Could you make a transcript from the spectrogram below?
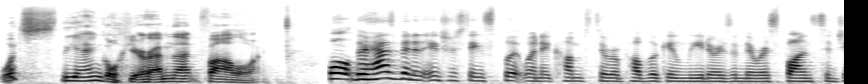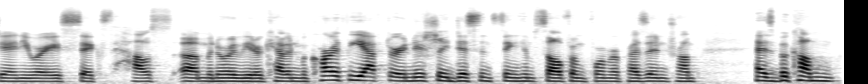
What's the angle here? I'm not following. Well, there has been an interesting split when it comes to Republican leaders and their response to January 6th. House uh, Minority Leader Kevin McCarthy, after initially distancing himself from former President Trump, has become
